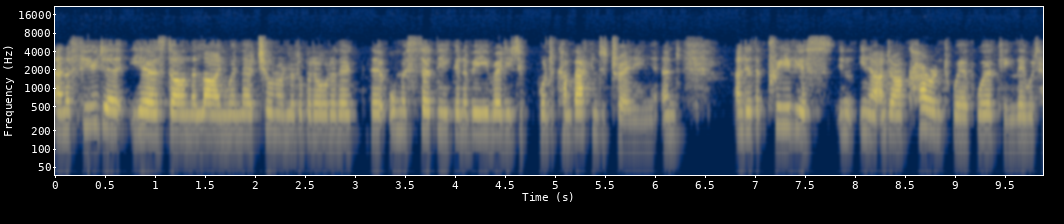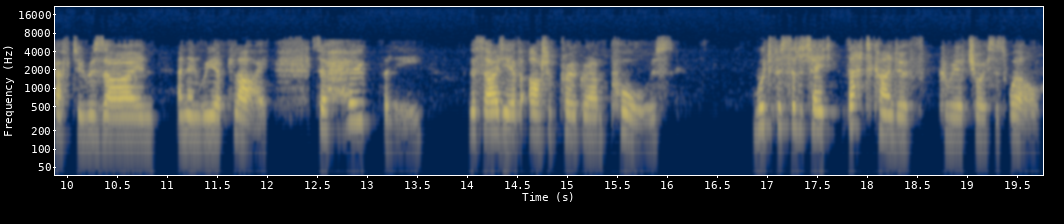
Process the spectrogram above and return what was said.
and a few de- years down the line, when their children are a little bit older, they're, they're almost certainly going to be ready to want to come back into training. And under the previous, you know, under our current way of working, they would have to resign and then reapply. So hopefully, this idea of out of program pause would facilitate that kind of career choice as well.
